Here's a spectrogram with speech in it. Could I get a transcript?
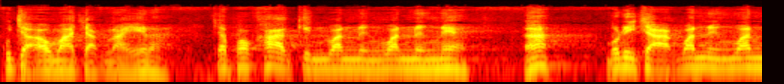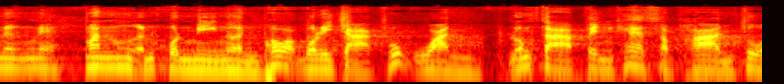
กูจะเอามาจากไหนล่ะเฉพาะค่ากินวันหนึ่งวันหนึ่งเนี่ยฮะ บริจาควันหนึ่งวันหนึ่งเนี่ยมันเหมือนคนมีเงิน เพราะว่าบริจาคทุกวันหลวงตาเป็นแค่สะพานตัว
